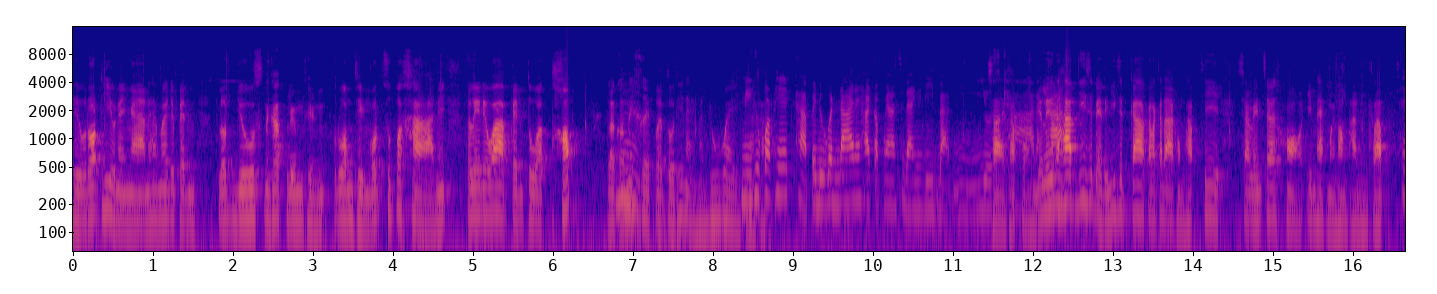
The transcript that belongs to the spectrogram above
คือรถที่อยู่ในงานนะครับไม่ได้เป็นรถยูสนะครับรวมถึงรวมถึงรถซุปเปอร์คาร์นี่ก็เรียกได้ว่าเป็นตัวท็อป แล้วก็ไม่อืมเคยเปิดตัวที่ไหนมาด้วยมีทุกนะคปรับระเภทค่ะ ไปดูกันได้นะคะ กับงานแสดงดีๆ แบบนี้ยุสใช่ครับผมคาอย่าลืมนะครับ 21-29 กรกฎาคมครับ ที่ Challenger Hall Impact เมืองทองธานีครับ ใช่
